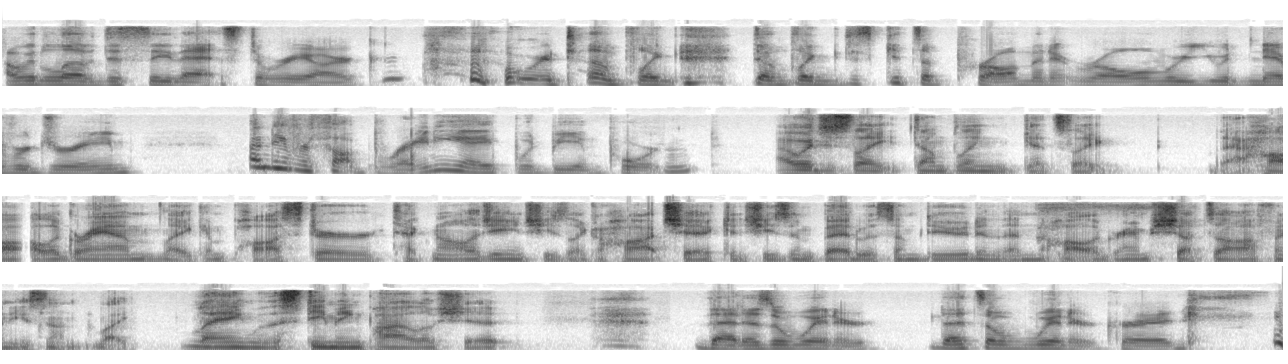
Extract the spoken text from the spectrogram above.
I would love to see that story arc where Dumpling Dumpling just gets a prominent role where you would never dream. I never thought Brainy Ape would be important. I would just like Dumpling gets like that hologram like imposter technology, and she's like a hot chick, and she's in bed with some dude, and then the hologram shuts off, and he's on, like laying with a steaming pile of shit. That is a winner. That's a winner, Craig.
